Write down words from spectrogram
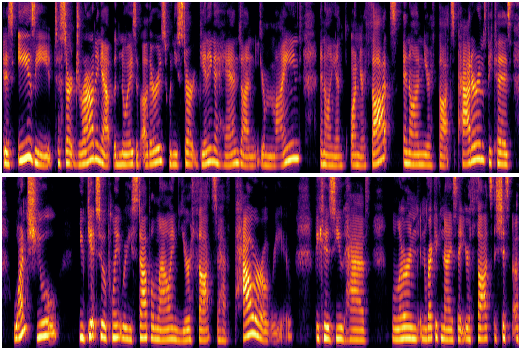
It is easy to start drowning out the noise of others when you start getting a hand on your mind and on your, on your thoughts and on your thoughts patterns because once you you get to a point where you stop allowing your thoughts to have power over you because you have learned and recognized that your thoughts is just a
